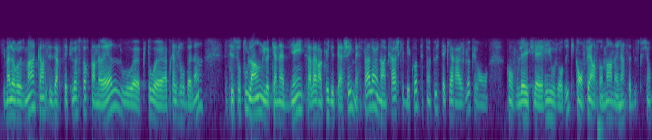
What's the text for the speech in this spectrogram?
Puis malheureusement, quand ces articles-là sortent en Noël ou euh, plutôt euh, après le jour de l'an, c'est surtout l'angle canadien, puis ça a l'air un peu détaché, mais ça a un ancrage québécois, puis c'est un peu cet éclairage-là qu'on voulait éclairer aujourd'hui, puis qu'on fait en ce moment en ayant cette discussion.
